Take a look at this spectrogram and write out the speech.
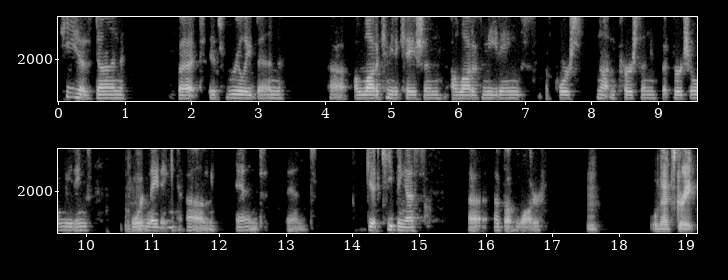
he has done. But it's really been uh, a lot of communication, a lot of meetings, of course, not in person, but virtual meetings, mm-hmm. coordinating um, and and get keeping us uh, above water. Mm. Well, that's great.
